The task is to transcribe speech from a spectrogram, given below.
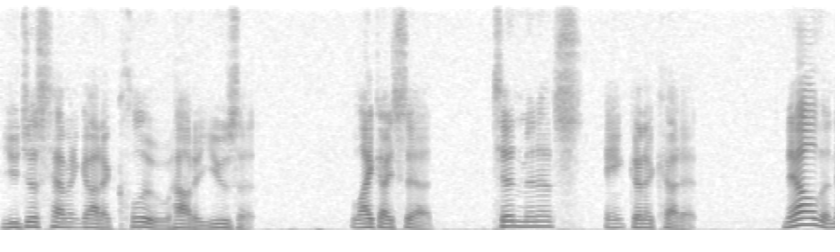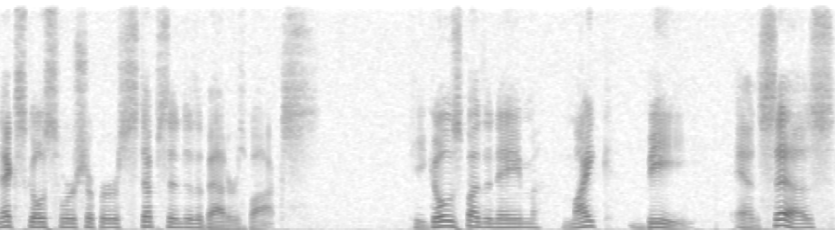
You just haven't got a clue how to use it. Like I said, 10 minutes ain't gonna cut it. Now the next ghost worshiper steps into the batter's box. He goes by the name Mike B and says,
